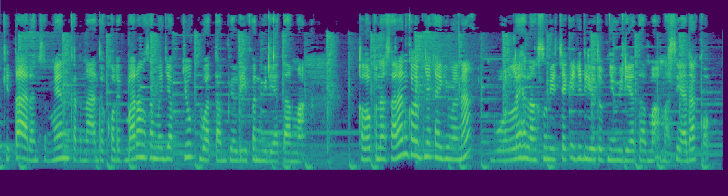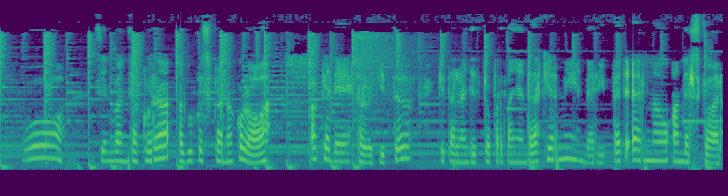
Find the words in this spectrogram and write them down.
kita aransemen karena ada collab bareng sama Japjuk buat tampil di event Widyatama. Kalau penasaran collabnya kayak gimana? Boleh langsung dicek aja di YouTube-nya Widyatama, masih ada kok. Wow, Zenban Sakura lagu kesukaan aku loh. Oke deh, kalau gitu kita lanjut ke pertanyaan terakhir nih dari PTR Now underscore.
